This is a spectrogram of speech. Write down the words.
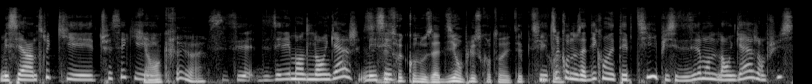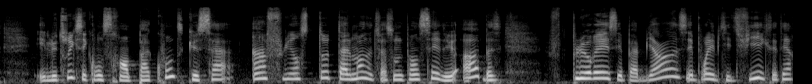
mais c'est un truc qui est. Tu sais qui Qui est ancré, ouais. c'est c'est des éléments de langage. Mais C'est des c'est trucs qu'on nous a dit en plus quand on était C'est petit. des trucs qu'on nous a dit qu'on était petits, et puis c'est des éléments de langage en plus. Et le truc, c'est qu'on se rend pas compte que ça influence totalement notre façon de penser. De ah, bah, pleurer, c'est pas bien, c'est pour les petites filles, etc.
